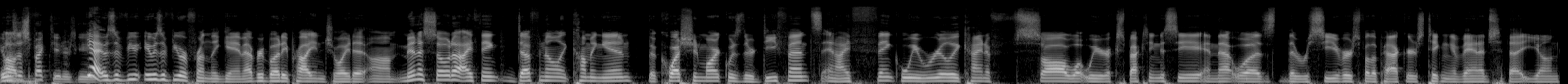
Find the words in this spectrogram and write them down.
It was Um, a spectators game. Yeah, it was a view, it was a viewer friendly game. Everybody probably enjoyed it. Um, Minnesota, I think, definitely coming in. The question mark was their defense, and I think we really kind of saw what we were expecting to see, and that was the receivers for the Packers taking advantage of that young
